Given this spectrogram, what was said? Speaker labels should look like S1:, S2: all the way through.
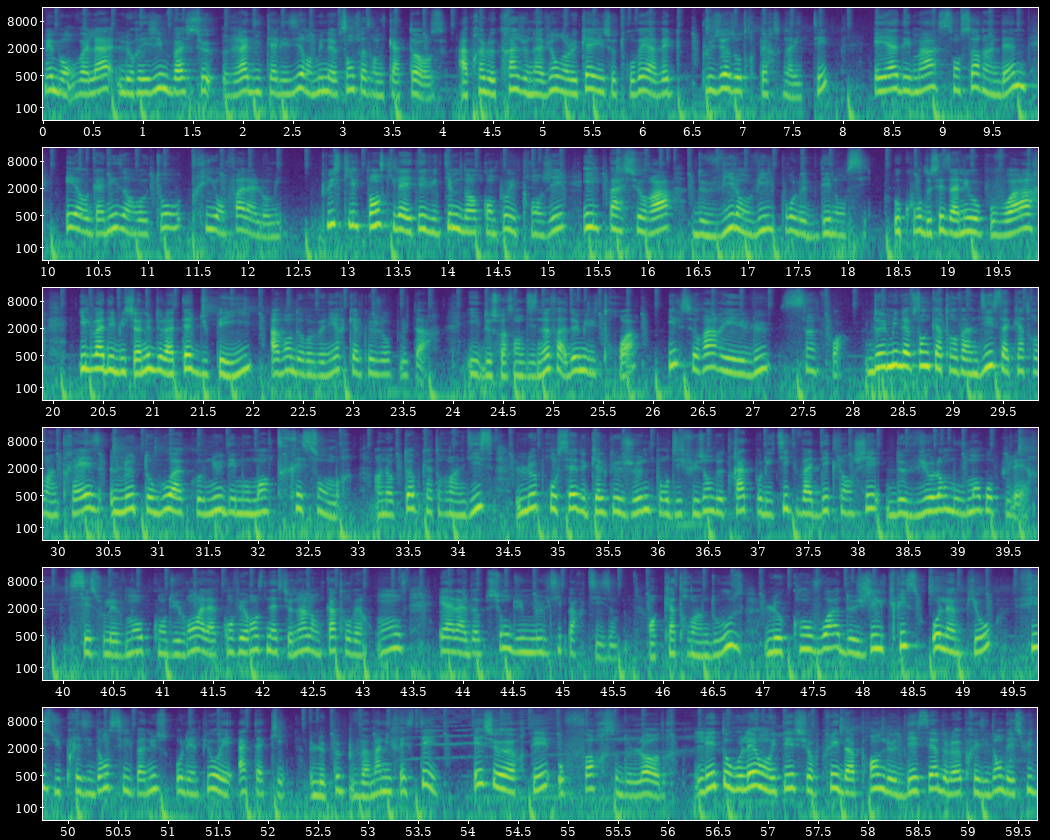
S1: Mais bon, voilà, le régime va se radicaliser en 1974, après le crash d'un avion dans lequel il se trouvait avec plusieurs autres personnalités. Et Adema s'en sort indemne et organise un retour triomphal à Lomé. Puisqu'il pense qu'il a été victime d'un complot étranger, il passera de ville en ville pour le dénoncer. Au cours de ses années au pouvoir, il va démissionner de la tête du pays avant de revenir quelques jours plus tard. Et de 1979 à 2003, il sera réélu cinq fois. De 1990 à 93, le Togo a connu des moments très sombres. En octobre 90, le procès de quelques jeunes pour diffusion de tracts politiques va déclencher de violents mouvements populaires. Ces soulèvements conduiront à la conférence nationale en 91 et à l'adoption du multipartisme. En 92, le convoi de Gilles Chris Olympio, fils du président Sylvanus Olympio, est attaqué. Le peuple va manifester et se heurter aux forces de l'ordre. Les Togolais ont été surpris d'apprendre le décès de leur président des suites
